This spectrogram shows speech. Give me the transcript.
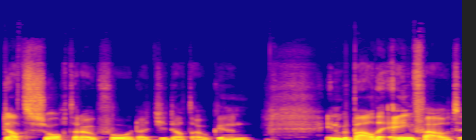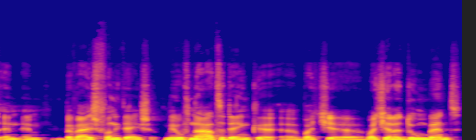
dat zorgt er ook voor dat je dat ook in een in een bepaalde eenvoud en, en bewijs van niet eens meer hoeft na te denken uh, wat, je, wat je aan het doen bent.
